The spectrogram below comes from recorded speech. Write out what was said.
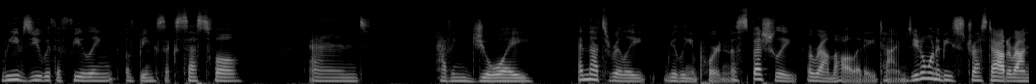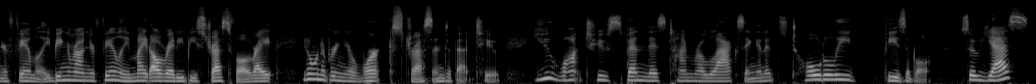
leaves you with a feeling of being successful and having joy. And that's really, really important, especially around the holiday times. You don't want to be stressed out around your family. Being around your family might already be stressful, right? You don't want to bring your work stress into that too. You want to spend this time relaxing, and it's totally feasible. So, yes,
